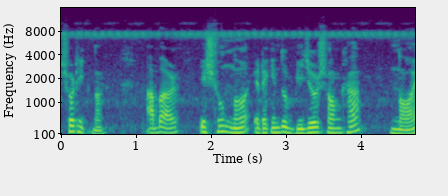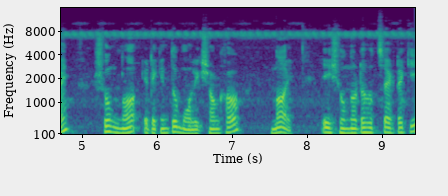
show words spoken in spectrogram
সঠিক নয়। আবার এই শূন্য, এটা কিন্তু বিজোড় সংখ্যা নয়, শূন্য, এটা কিন্তু মৌলিক সংখ্যাও নয়। এই শূন্যটা হচ্ছে একটা কি?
